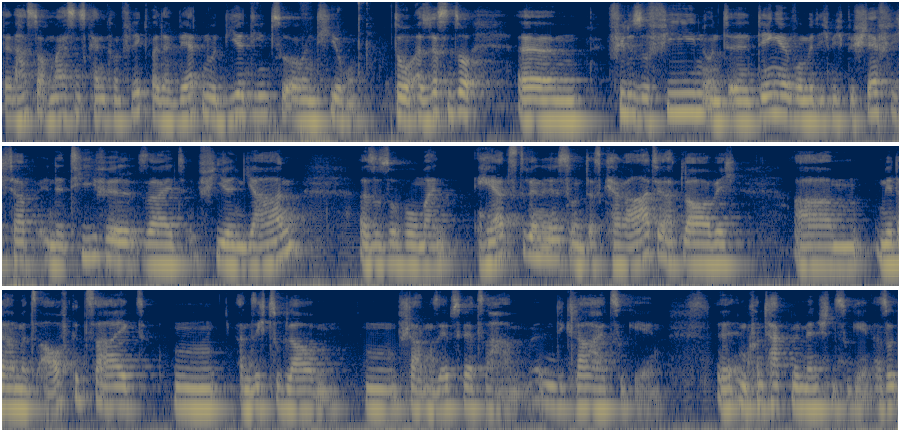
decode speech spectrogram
dann hast du auch meistens keinen Konflikt, weil der Wert nur dir dient zur Orientierung. So, also das sind so ähm, Philosophien und äh, Dinge, womit ich mich beschäftigt habe in der Tiefe seit vielen Jahren. Also so, wo mein Herz drin ist und das Karate hat, glaube ich, ähm, mir damals aufgezeigt, mh, an sich zu glauben, einen starken Selbstwert zu haben, in die Klarheit zu gehen, äh, in Kontakt mit Menschen zu gehen. Also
